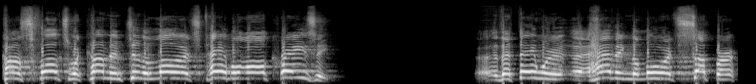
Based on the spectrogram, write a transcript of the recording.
Because folks were coming to the Lord's table all crazy. Uh, that they were uh, having the Lord's Supper,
